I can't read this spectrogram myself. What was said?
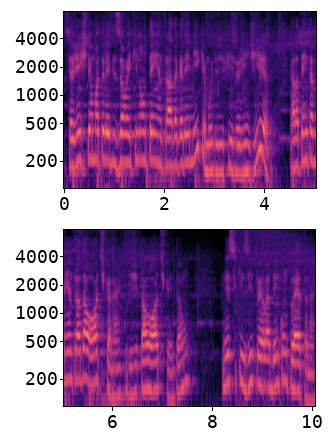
Se a gente tem uma televisão aí que não tem entrada HDMI, que é muito difícil hoje em dia, ela tem também entrada ótica, né, digital ótica. Então, nesse quesito ela é bem completa, né.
